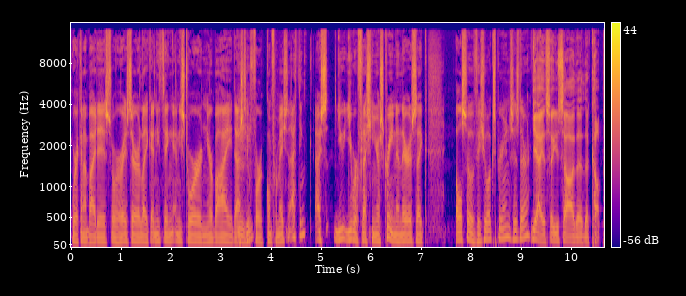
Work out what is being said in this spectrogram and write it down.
where can I buy this, or is there like anything, any store nearby? It asked you for confirmation. I think I s you you were flashing your screen, and there's like also a visual experience. Is there? Yeah, so you saw the the cup.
